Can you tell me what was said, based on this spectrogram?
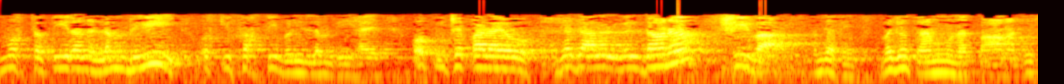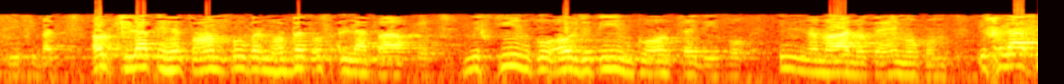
مستطیرن لمبی، اس کی سختی بڑی لمبی ہے۔ وہ پیچھے پڑ رہے ہو ججال الولدان شیبا۔ سمجھا سی وجہ تمون تعام دوسری سی بات۔ اور کھلاتے ہیں کام کو اوپر محبت اس اللہ پاک کے۔ مسکین کو اور یتیم کو اور قیدی کو۔ ان نمان و اخلاص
